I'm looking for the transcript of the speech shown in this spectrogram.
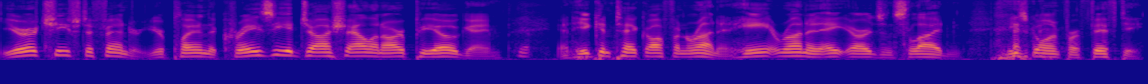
you're a Chiefs defender. You're playing the crazy Josh Allen RPO game, and he can take off and run. And he ain't running eight yards and sliding. He's going for 50,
